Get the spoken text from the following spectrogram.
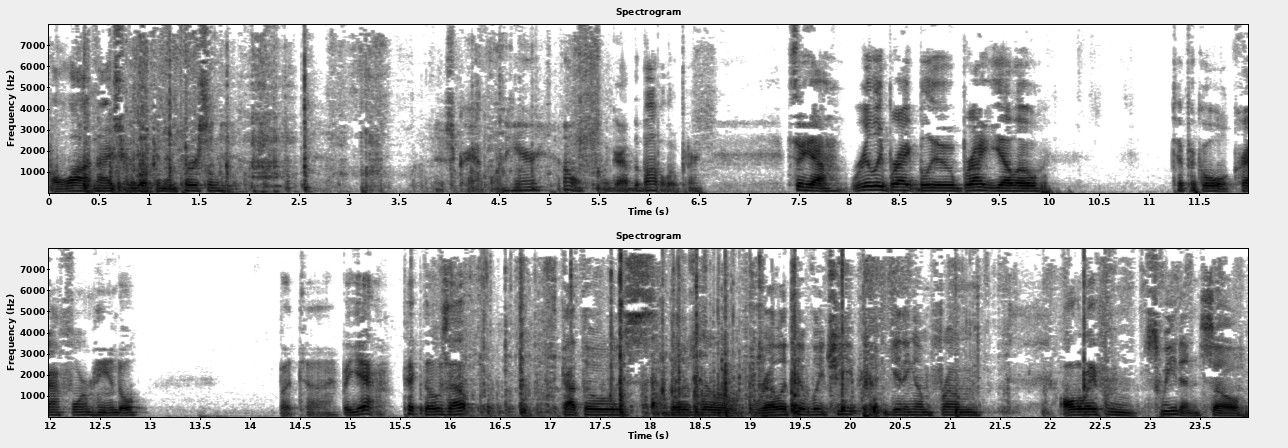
a lot nicer looking in person Just grab one here. Oh, we grab the bottle opener. So yeah, really bright blue, bright yellow, typical Kraftform handle. But uh, but yeah, pick those up. Got those. Those were relatively cheap, getting them from all the way from Sweden. So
